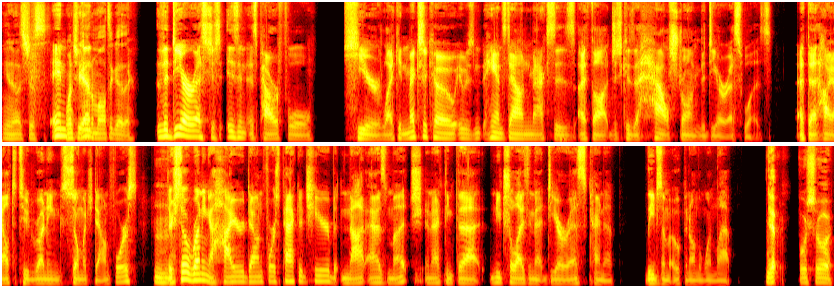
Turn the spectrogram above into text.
you know, it's just And once you the- add them all together. the DRS just isn't as powerful here. Like in Mexico, it was hands down Max's, I thought, just because of how strong the DRS was at that high altitude running so much downforce. Mhm. They're still running a higher downforce package here, but not as much. And I think that neutralizing that DRS kind of leaves them open on the one lap. Yep, for sure.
